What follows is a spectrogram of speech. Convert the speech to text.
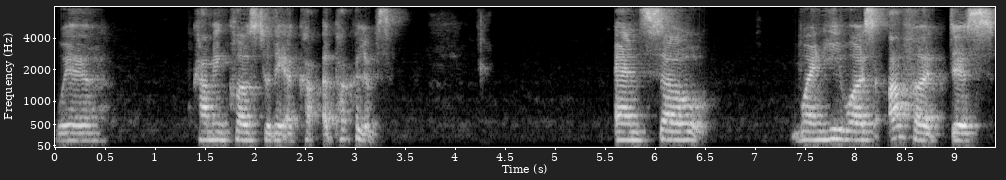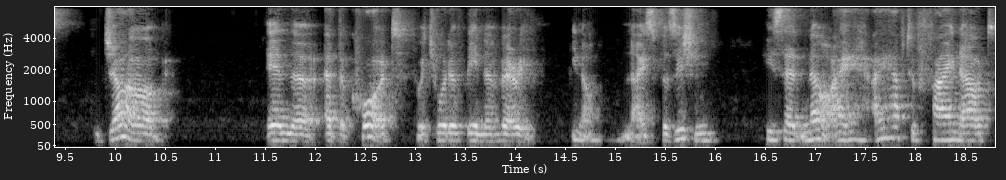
We're coming close to the apocalypse. And so when he was offered this job in the at the court, which would have been a very you know nice position, he said, "No, I I have to find out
